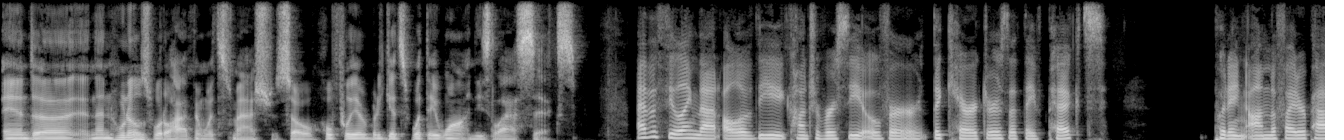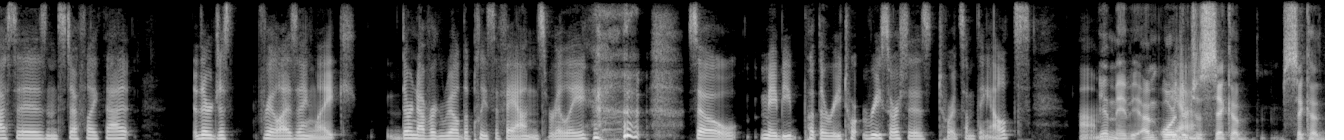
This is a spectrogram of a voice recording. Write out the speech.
and uh, and then who knows what'll happen with Smash. So hopefully everybody gets what they want in these last six. I have a feeling that all of the controversy over the characters that they've picked, putting on the fighter passes and stuff like that, they're just realizing like they're never going to be able to please the fans really. So maybe put the re- resources towards something else um, yeah maybe. I'm, or yeah. they're just sick of sick of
